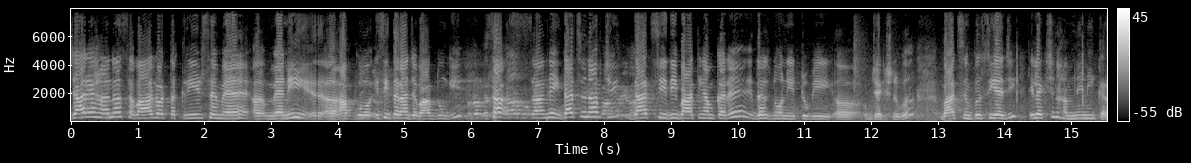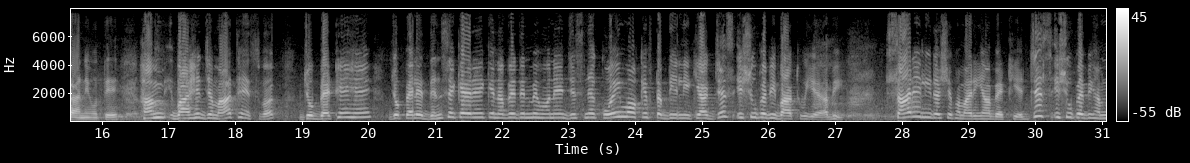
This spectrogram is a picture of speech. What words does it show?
जारहाना सवाल और तकरीर से मैं आ, मैं नहीं आ, आपको इसी तरह जवाब दूँगी। सा, सा, नहीं दैट्स इनफ जी। दैट सीधी बात ही हम करें there no need to be objectionable बात सिंपल सी है जी। इलेक्शन हमने नहीं कराने होते। हम वाहिद जमात हैं इस वक्त जो बैठे हैं जो पहले दिन से कह रहे हैं कि नब्बे दिन में होने जिसने कोई मौकफ तब्दील नहीं किया जिस इशू पे भी बात हुई है अभी। सारे लीडरशिप हमारी यहाँ बैठी है। जिस इशू पे भी हमने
